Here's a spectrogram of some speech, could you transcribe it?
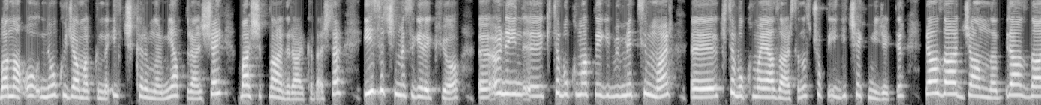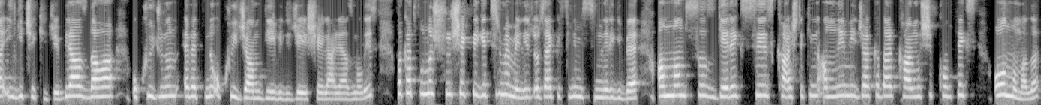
bana o ne okuyacağım hakkında ilk çıkarımlarımı yaptıran şey başlıklardır arkadaşlar. İyi seçilmesi gerekiyor. Ee, örneğin e, kitap okumakla ilgili bir metin var. Ee, kitap okuma yazarsanız çok da ilgi çekmeyecektir. Biraz daha canlı, biraz daha ilgi çekici, biraz daha okuyucunun evet ne okuyacağım diyebileceği şeyler yazmalıyız. Fakat bunu şu şekle getirmemeliyiz. Özellikle film isimleri gibi anlamsız, gereksiz, karşıdakinin anlayamayacağı kadar karmaşık, kompleks olmamalı.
